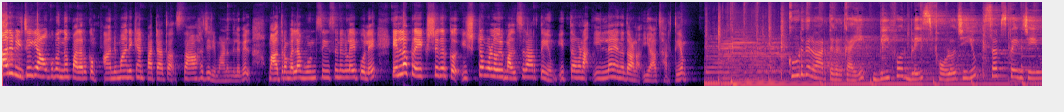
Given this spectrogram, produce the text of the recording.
ആര് വിജയിയാകുമെന്ന് പലർക്കും അനുമാനിക്കാൻ പറ്റാത്ത സാഹചര്യമാണ്. നിലവിൽ. മാത്രമല്ല മുൻ സീസണുകളെ പോലെ എല്ലാ പ്രേക്ഷകർക്ക് ഇഷ്ടമുള്ള ഒരു മത്സരാർത്ഥിയും ഇത്തവണ ഇല്ല എന്നതാണ് യാഥാർത്ഥ്യം. കൂടുതൽ വാർത്തകൾക്കായി ബി ഫോർ ബ്ലേസ് ഫോളോ ചെയ്യൂ സബ്സ്ക്രൈബ് ചെയ്യൂ.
